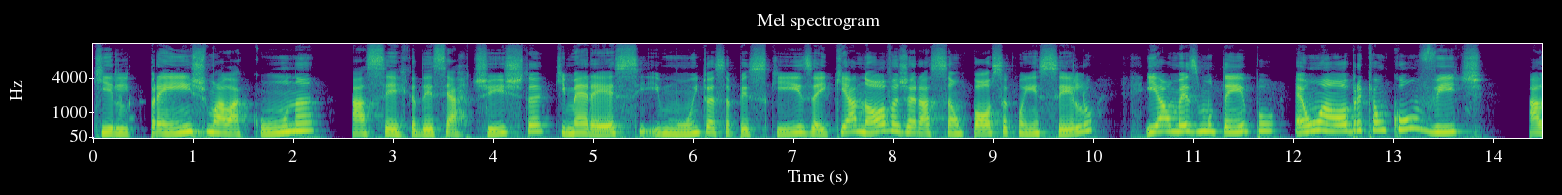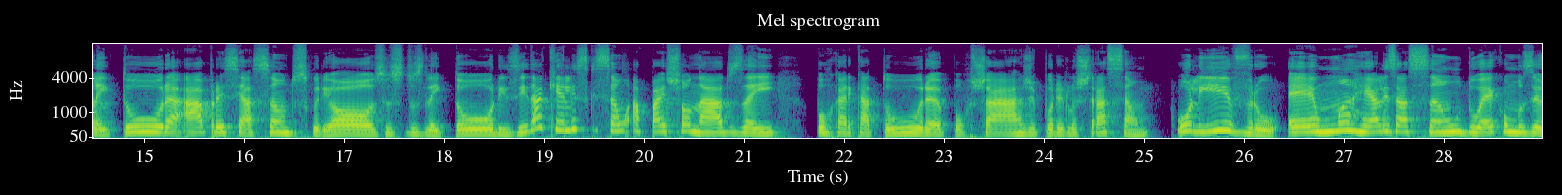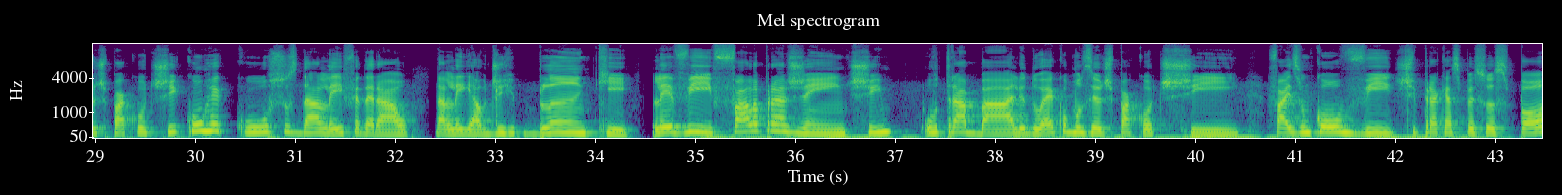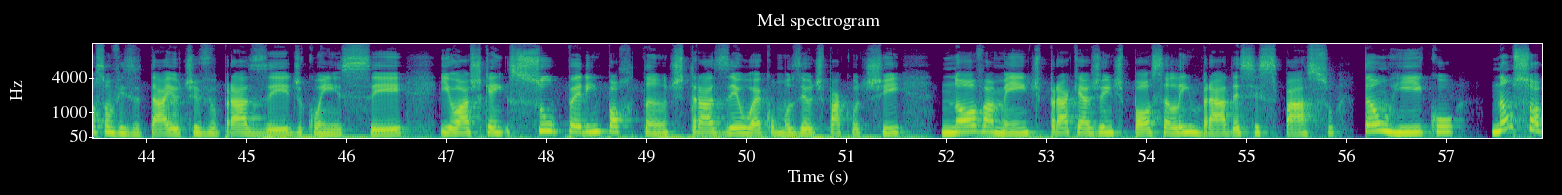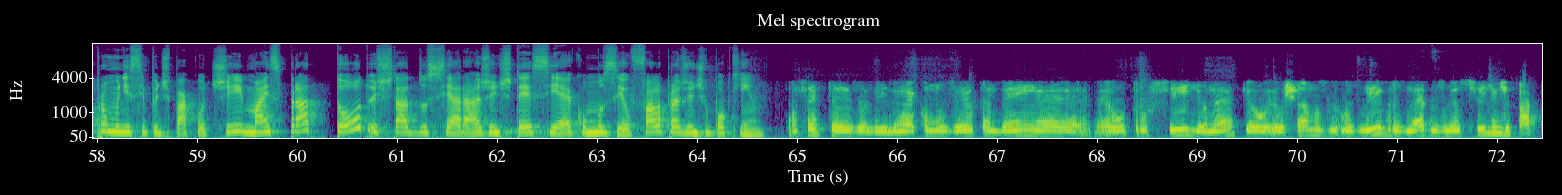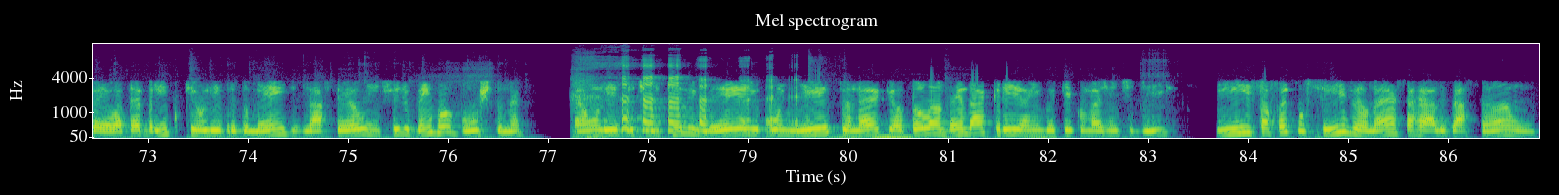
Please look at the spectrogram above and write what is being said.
que preenche uma lacuna acerca desse artista que merece e muito essa pesquisa e que a nova geração possa conhecê-lo e ao mesmo tempo é uma obra que é um convite à leitura, à apreciação dos curiosos, dos leitores e daqueles que são apaixonados aí por caricatura, por charge, por ilustração. O livro é uma realização do Ecomuseu de Pacoti com recursos da Lei Federal, da Lei Aldir Blanc. Levi, fala pra gente o trabalho do Ecomuseu de Pacoti, faz um convite para que as pessoas possam visitar. Eu tive o prazer de conhecer e eu acho que é super importante trazer o Ecomuseu de Pacoti novamente para que a gente possa lembrar desse espaço tão rico, não só para o município de Pacoti, mas para todo o estado do Ceará a gente ter esse ecomuseu. Fala para a gente um pouquinho. Com certeza, Lili. Um ecomuseu também é, é, outro filho, né? Que eu, eu chamo os, os, livros, né, dos meus filhos de papel. Até brinco que o livro do Mendes nasceu um filho bem robusto, né? É um livro de um quilo e meio, bonito, né? Que eu tô lambendo a cria ainda aqui, como a gente diz. E só foi possível, né? Essa realização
